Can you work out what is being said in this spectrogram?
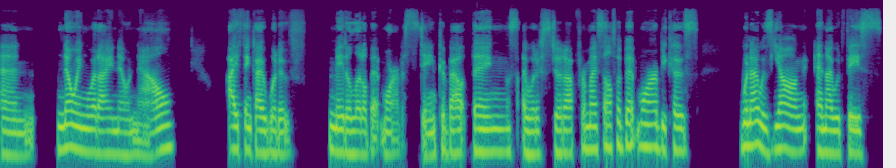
and knowing what I know now, I think I would have made a little bit more of a stink about things. I would have stood up for myself a bit more because when I was young and I would face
